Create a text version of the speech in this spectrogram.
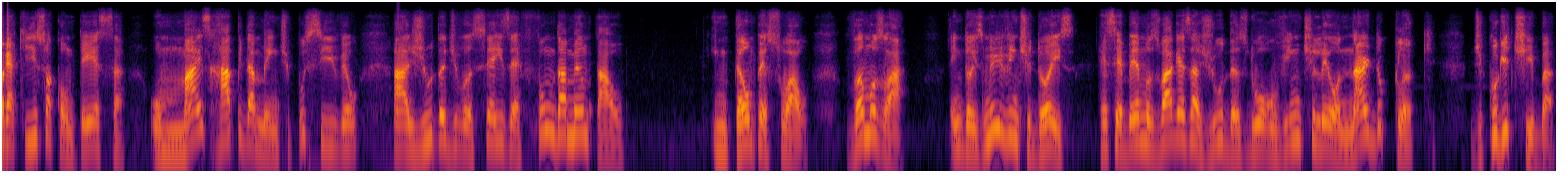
Para que isso aconteça o mais rapidamente possível, a ajuda de vocês é fundamental. Então, pessoal, vamos lá. Em 2022, recebemos várias ajudas do ouvinte Leonardo Cluck, de Curitiba.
